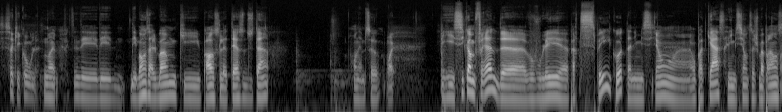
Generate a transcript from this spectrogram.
C'est ça qui est cool. Des, des, des bons albums qui passent le test du temps. On aime ça. Ouais. Puis si comme Fred, euh, vous voulez euh, participer, écoute, à l'émission, euh, au podcast, à l'émission, tu sais, je me prends, je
